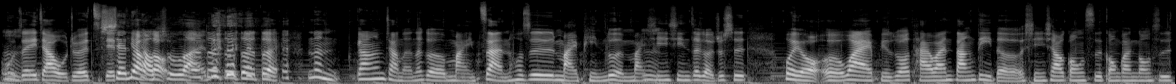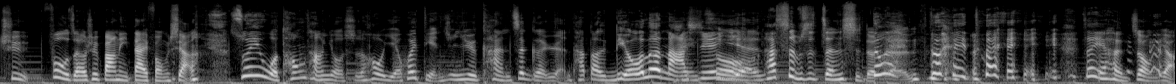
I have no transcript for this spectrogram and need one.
我这一家我就会直接跳出来。对对对 对。那刚刚讲的那个买赞或是买评论、买星星，这个就是会有额外，比如说台湾当地的行销公司、公关公司去负责去帮你带风向。所以我通常有时候也会点进去看这个人他到底留了哪些言，他是不是真实的人？对对，这也很重要。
